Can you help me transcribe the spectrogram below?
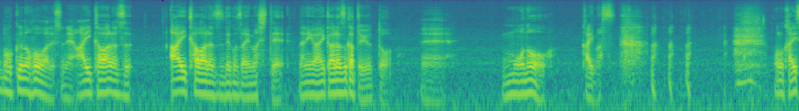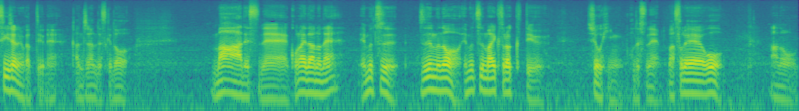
僕の方はですね相変わらず相変わらずでございまして何が相変わらずかというと、えー、物を買います。物買いすぎじゃないのかっていうね感じなんですけど。まあですねこの間のね M2 Zoom の M2 マイクトラックっていう商品をですね、まあ、それをあの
